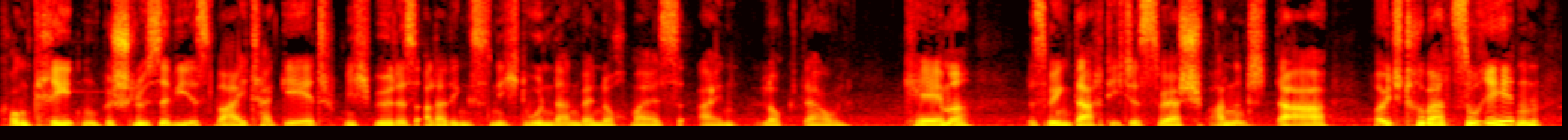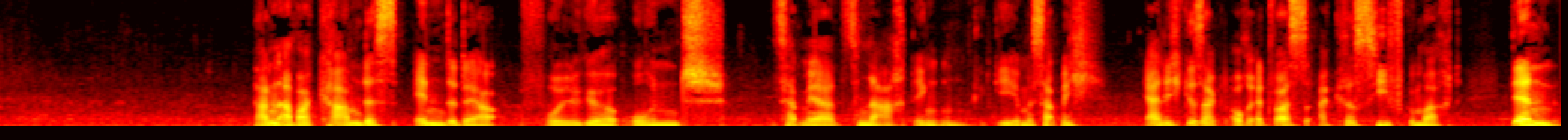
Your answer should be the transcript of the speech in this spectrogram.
konkreten Beschlüsse, wie es weitergeht. Mich würde es allerdings nicht wundern, wenn nochmals ein Lockdown käme. Deswegen dachte ich, es wäre spannend, da heute drüber zu reden. Dann aber kam das Ende der Folge und es hat mir zum Nachdenken gegeben. Es hat mich ehrlich gesagt auch etwas aggressiv gemacht. Denn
